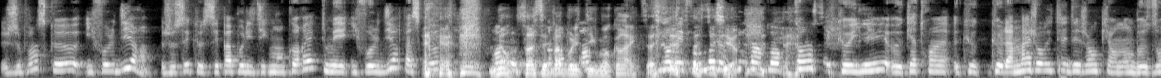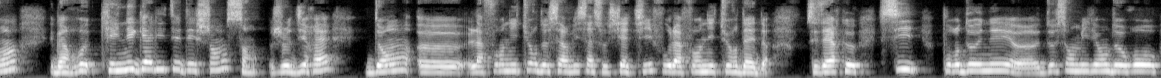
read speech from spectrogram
je pense que il faut le dire. Je sais que c'est pas politiquement correct, mais il faut le dire parce que non, ça c'est pas politiquement correct. Ça, non, mais pour moi, le plus important, c'est qu'il y ait 80, que, que la majorité des gens qui en ont besoin, eh ben, qu'il y ait une égalité des chances, je dirais, dans euh, la fourniture de services associatifs ou la fourniture d'aide. C'est-à-dire que si pour donner euh, 200 millions d'euros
